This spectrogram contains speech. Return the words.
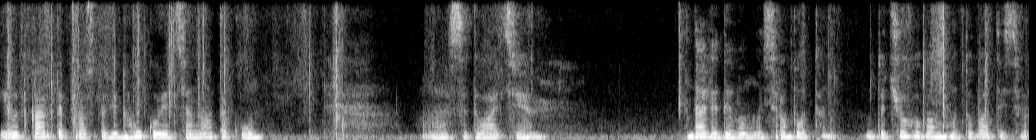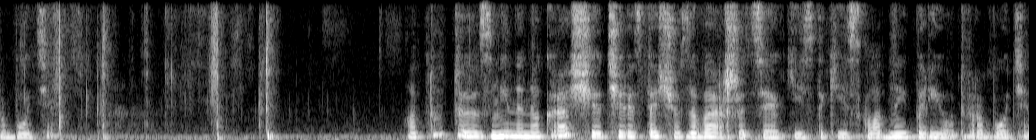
І от карти просто відгукуються на таку ситуацію. Далі дивимось, робота. До чого вам готуватись в роботі? А тут е, зміни на краще через те, що завершиться якийсь такий складний період в роботі.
